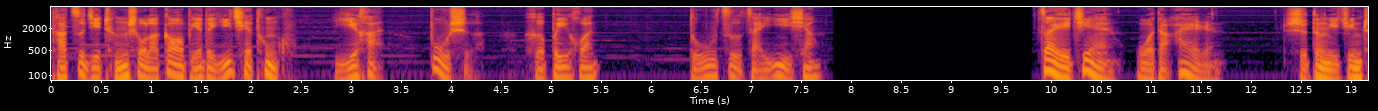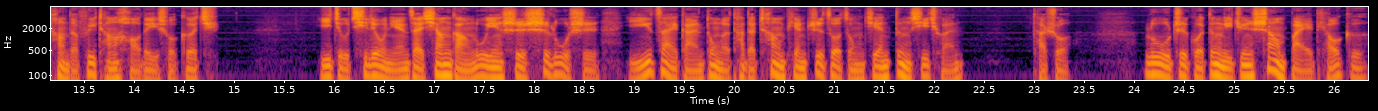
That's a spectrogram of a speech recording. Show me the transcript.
她自己承受了告别的一切痛苦、遗憾、不舍和悲欢，独自在异乡。再见，我的爱人，是邓丽君唱的非常好的一首歌曲。一九七六年在香港录音室试录时，一再感动了他的唱片制作总监邓锡全。他说。录制过邓丽君上百条歌，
